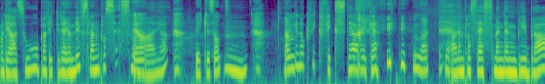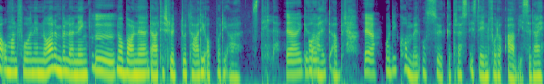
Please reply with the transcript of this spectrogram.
Og det er superviktig. Det er jo en livslang prosess man Ja. har, ja. ikke sant? Mm. Og det er ikke noe quick fix, det er det ikke. Nei. Det er en prosess, men den blir bra, og man får en enorm belønning Mm. når barnet da til slutt, du tar de opp, og de er stille. Ja, Og alt er bra. Ja. Og de kommer og søker trøst istedenfor å avvise deg.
